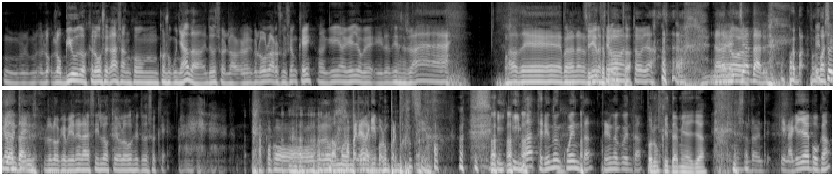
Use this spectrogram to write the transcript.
mm, lo- los viudos que luego se casan con, con su cuñada todo eso. La- luego la resurrección, ¿qué? Aquí, aquello que. Y le dices, ¡ah! lo de, para la Siguiente resurrección, pregunta. esto ya. Ya no- ya tal. pues, pues Esto ya básicamente lo que vienen a decir los teólogos y todo eso es que tampoco vamos a pelear aquí por un prepucio. y, y más teniendo en cuenta, teniendo en cuenta, Por un quitame ya. exactamente, que en aquella época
